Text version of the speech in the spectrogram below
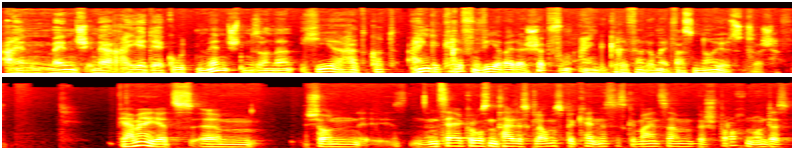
ein Mensch in der Reihe der guten Menschen, sondern hier hat Gott eingegriffen, wie er bei der Schöpfung eingegriffen hat, um etwas Neues zu erschaffen. Wir haben ja jetzt ähm, schon einen sehr großen Teil des Glaubensbekenntnisses gemeinsam besprochen. Und das,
